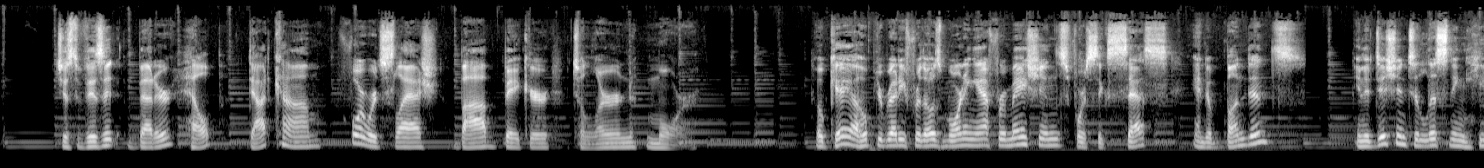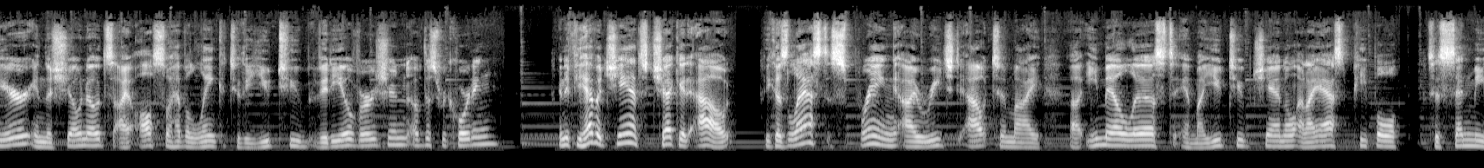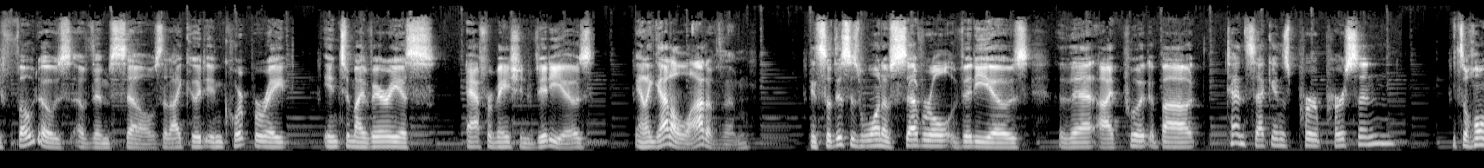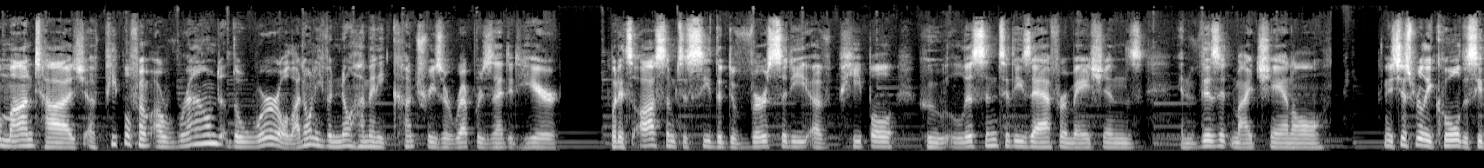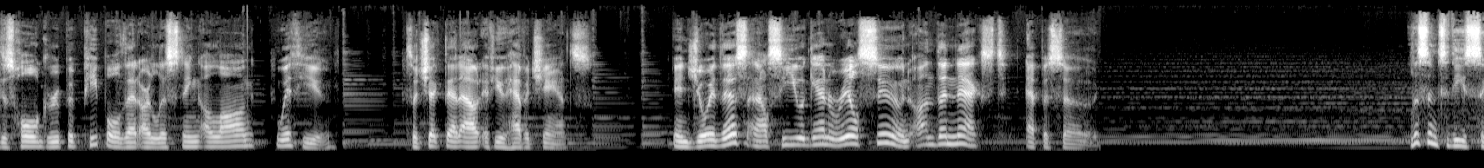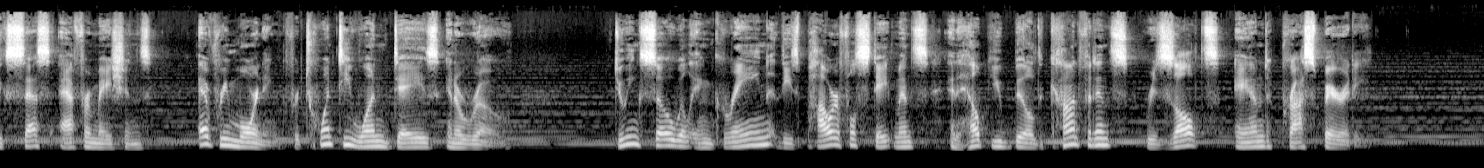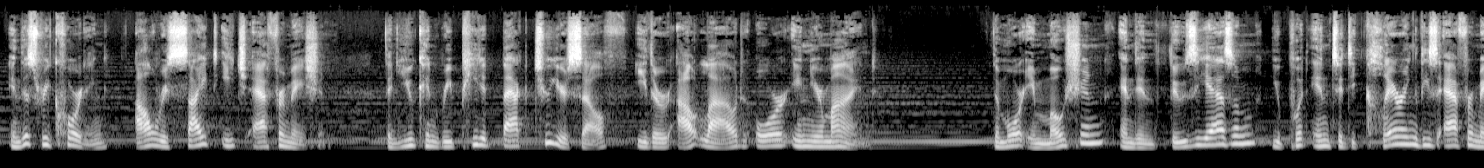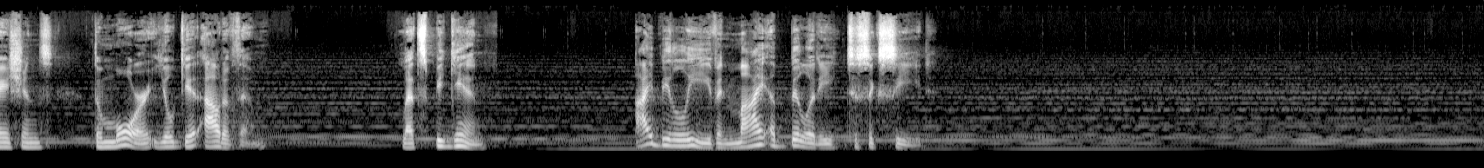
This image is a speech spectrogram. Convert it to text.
Just visit betterhelp.com forward slash Bob Baker to learn more. Okay, I hope you're ready for those morning affirmations for success and abundance. In addition to listening here in the show notes, I also have a link to the YouTube video version of this recording. And if you have a chance, check it out because last spring I reached out to my uh, email list and my YouTube channel and I asked people to send me photos of themselves that I could incorporate into my various affirmation videos. And I got a lot of them. And so this is one of several videos that I put about 10 seconds per person. It's a whole montage of people from around the world. I don't even know how many countries are represented here but it's awesome to see the diversity of people who listen to these affirmations and visit my channel. And it's just really cool to see this whole group of people that are listening along with you. So check that out if you have a chance. Enjoy this, and I'll see you again real soon on the next episode. Listen to these success affirmations every morning for 21 days in a row. Doing so will ingrain these powerful statements and help you build confidence, results, and prosperity. In this recording, I'll recite each affirmation. Then you can repeat it back to yourself, either out loud or in your mind. The more emotion and enthusiasm you put into declaring these affirmations, the more you'll get out of them. Let's begin. I believe in my ability to succeed.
